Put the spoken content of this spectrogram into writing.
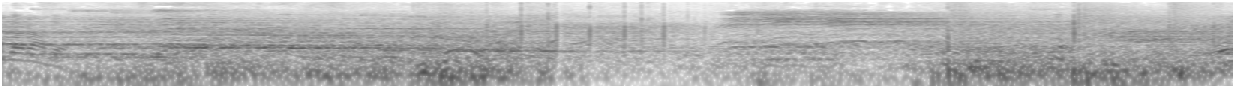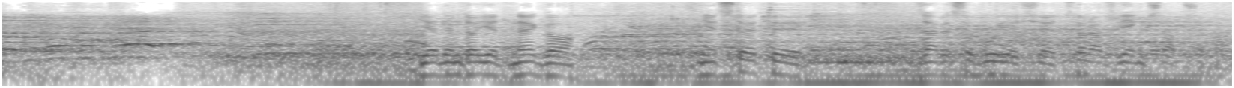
Da radę. Jeden do jednego. Niestety zarysowuje się coraz większa przewaga.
